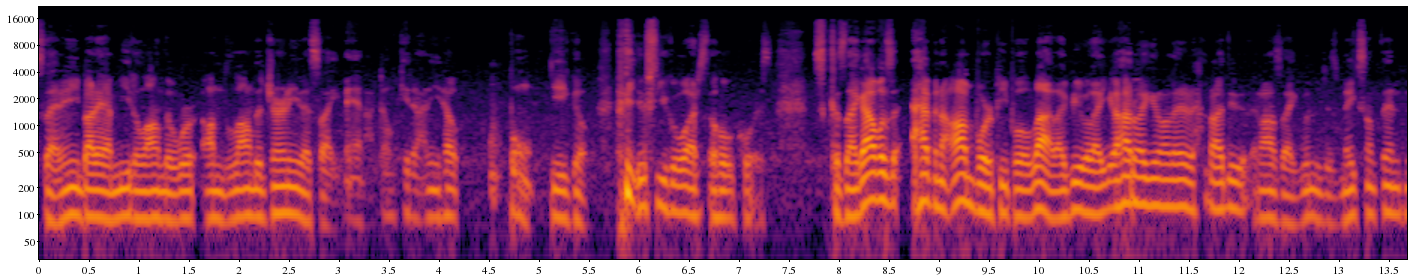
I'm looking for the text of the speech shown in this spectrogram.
so that anybody I meet along the work on along the journey that's like, man, I don't get it, I need help boom, here you go. you, you can watch the whole course. Because like I was having to onboard people a lot. Like people like, yo, how do I get on there? How do I do it? And I was like, let me just make something.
